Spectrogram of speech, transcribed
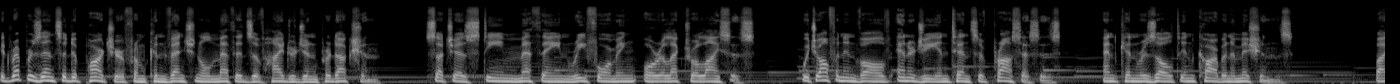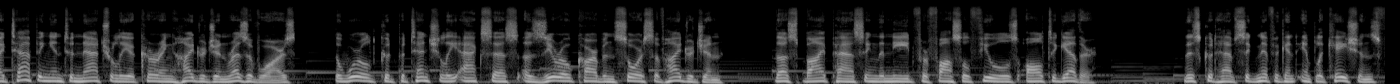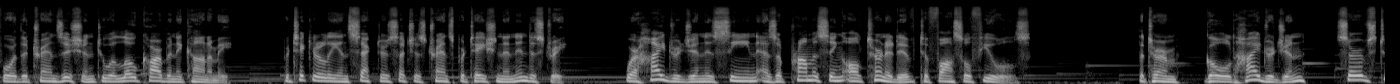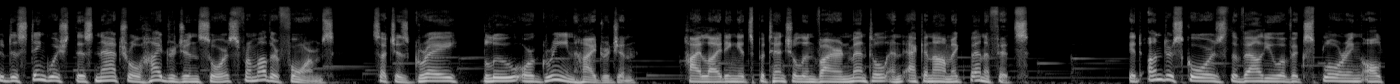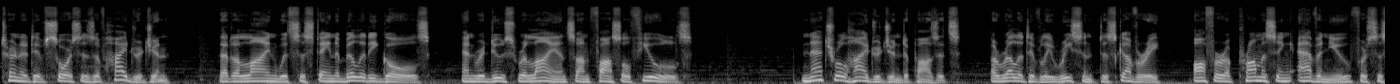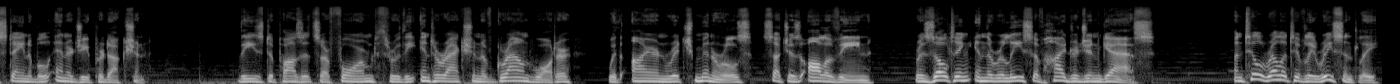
It represents a departure from conventional methods of hydrogen production, such as steam methane reforming or electrolysis, which often involve energy-intensive processes and can result in carbon emissions. By tapping into naturally occurring hydrogen reservoirs, the world could potentially access a zero-carbon source of hydrogen, thus bypassing the need for fossil fuels altogether. This could have significant implications for the transition to a low-carbon economy, particularly in sectors such as transportation and industry, where hydrogen is seen as a promising alternative to fossil fuels. The term gold hydrogen serves to distinguish this natural hydrogen source from other forms, such as gray, blue, or green hydrogen, highlighting its potential environmental and economic benefits. It underscores the value of exploring alternative sources of hydrogen that align with sustainability goals and reduce reliance on fossil fuels. Natural hydrogen deposits, a relatively recent discovery, offer a promising avenue for sustainable energy production. These deposits are formed through the interaction of groundwater with iron-rich minerals such as olivine, resulting in the release of hydrogen gas. Until relatively recently,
